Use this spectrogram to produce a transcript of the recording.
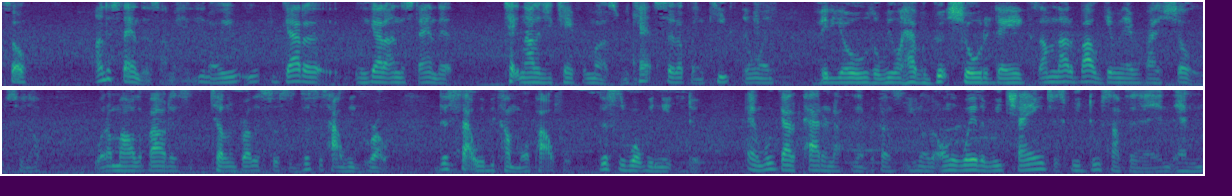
So understand this. I mean, you know, you, you, you gotta, we gotta understand that technology came from us. We can't sit up and keep doing videos or we don't have a good show today because I'm not about giving everybody shows, you know. What I'm all about is telling brothers sisters, this is how we grow. This is how we become more powerful. This is what we need to do. And we've got a pattern after that because, you know, the only way that we change is we do something. And, and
